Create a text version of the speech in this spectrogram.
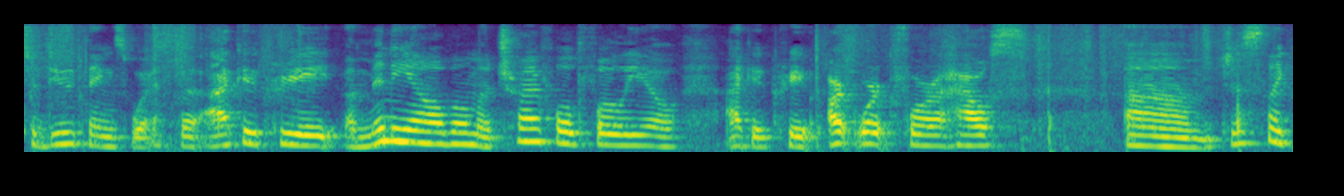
to do things with. But I could create a mini album, a trifold folio. I could create artwork for a house. Um, just like,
